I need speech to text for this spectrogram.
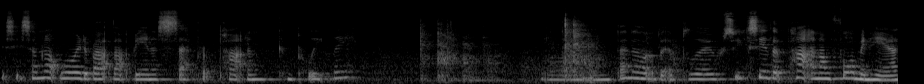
You see, so I'm not worried about that being a separate pattern completely. Um, then a little bit of blue. So you can see the pattern I'm forming here,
